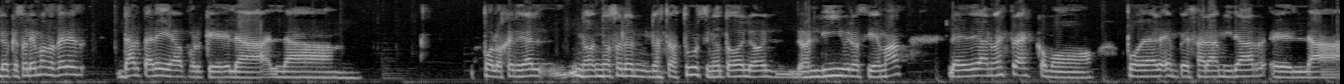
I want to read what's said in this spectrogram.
lo que solemos hacer es dar tarea, porque la, la por lo general, no, no solo nuestros tours, sino todos lo- los libros y demás, la idea nuestra es como poder empezar a mirar eh, la,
